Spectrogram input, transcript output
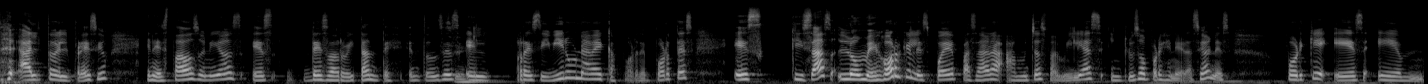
alto el precio, en Estados Unidos es desorbitante. Entonces, el recibir una beca por deportes es quizás lo mejor que les puede pasar a muchas familias, incluso por generaciones porque es, em,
